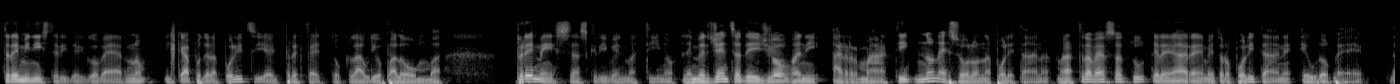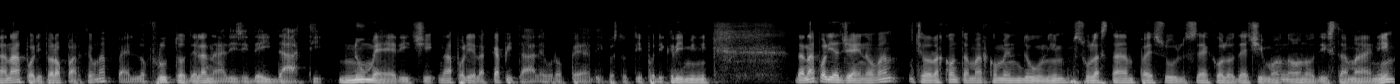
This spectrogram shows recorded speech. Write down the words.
tre ministri del governo, il capo della polizia e il prefetto Claudio Palomba. Premessa, scrive il mattino, l'emergenza dei giovani armati non è solo napoletana, ma attraversa tutte le aree metropolitane europee. Da Napoli però parte un appello frutto dell'analisi dei dati numerici. Napoli è la capitale europea di questo tipo di crimini. Da Napoli a Genova, ce lo racconta Marco Menduni sulla stampa e sul secolo XIX di stamani,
